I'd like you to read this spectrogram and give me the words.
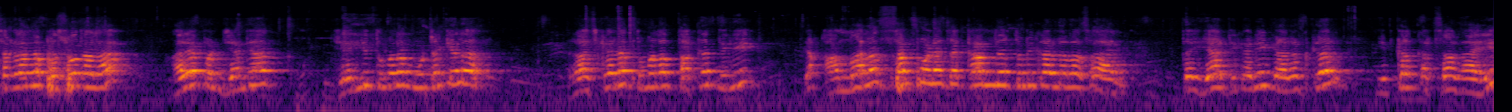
सगळ्यांना फसवत आला. अरे पण ज्यांना ज्यांनी तुम्हाला मोठं केलं राजकारणात तुम्हाला ताकद दिली आम्हाला संपवण्याचं काम जर तुम्ही करणार असाल तर या ठिकाणी गारटकर इतका कच्चा नाही.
